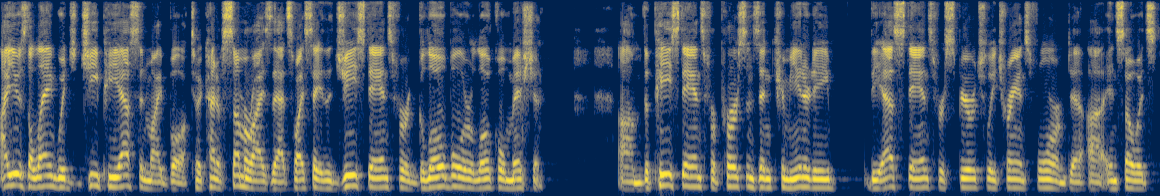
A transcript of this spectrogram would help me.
I use the language GPS in my book to kind of summarize that. So I say the G stands for global or local mission. Um, the P stands for persons in community. The S stands for spiritually transformed. Uh, and so it's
